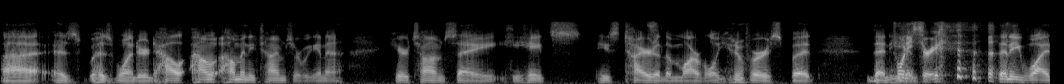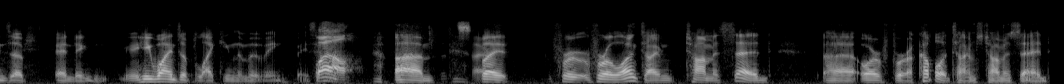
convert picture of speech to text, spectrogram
uh, has has wondered how how how many times are we gonna hear Tom say he hates he's tired of the Marvel universe, but then he ends 23. then he winds up ending he winds up liking the movie basically. well, um, sorry. but for for a long time, Thomas said, uh, or for a couple of times, Thomas said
